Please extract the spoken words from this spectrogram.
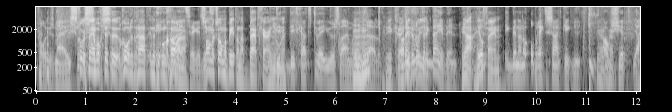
Volgens mij... Volgens mij wordt dit de rode draad in het Ik programma. zeggen, dit- Sam, ik zal maar beter naar bed gaan, jongen. Dit, dit gaat twee uur slijmen, dat is duidelijk. Wat een geluk dat ik bij je ben. Ja, heel fijn. Ik ben een oprechte sidekick nu. Oh shit, ja.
